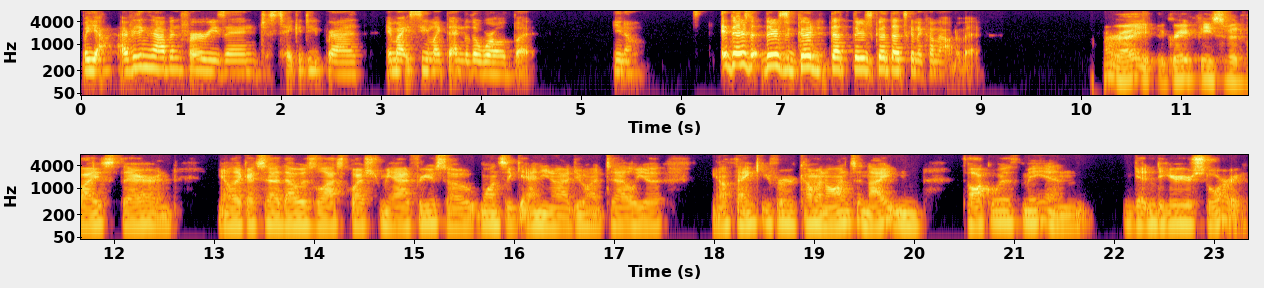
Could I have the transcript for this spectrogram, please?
but yeah everything's happened for a reason just take a deep breath it might seem like the end of the world but you know there's there's good that there's good that's going to come out of it all right a great piece of advice there and you know, like I said, that was the last question we had for you. So once again, you know, I do want to tell you, you know, thank you for coming on tonight and talk with me and getting to hear your story.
